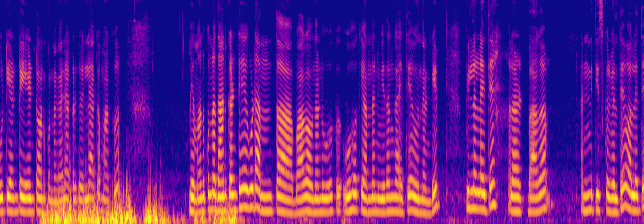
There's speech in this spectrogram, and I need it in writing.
ఊటీ అంటే ఏంటో అనుకున్నాం కానీ అక్కడికి వెళ్ళాక మాకు మేము అనుకున్న దానికంటే కూడా అంత బాగా ఉందండి. ఊహ ఊహకి అందని విధంగా అయితే ఉందండి. పిల్లల్ని అయితే అలా బాగా అన్నీ తీసుకొని వెళ్తే వాళ్ళైతే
